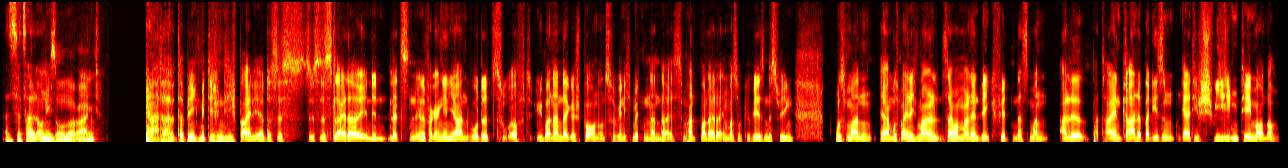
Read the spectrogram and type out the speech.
Das ist jetzt halt auch nicht so überragend. Ja, da, da bin ich mit definitiv bei dir. Das ist, das ist leider in den letzten, in den vergangenen Jahren wurde zu oft übereinander gesprochen und zu wenig miteinander. Ist im Handball leider immer so gewesen. Deswegen muss man, ja, muss man eigentlich mal, sagen wir mal, einen Weg finden, dass man alle Parteien, gerade bei diesem relativ schwierigen Thema und auch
